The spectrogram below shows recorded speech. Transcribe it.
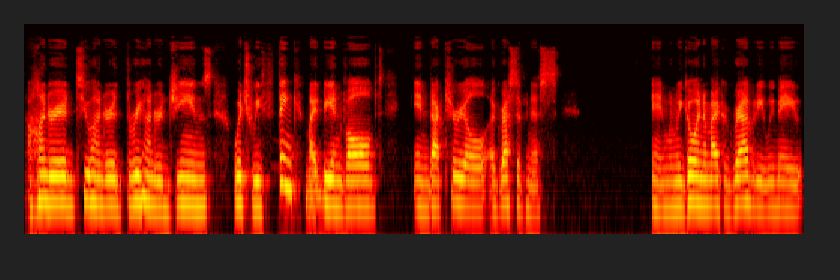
100, 200, 300 genes which we think might be involved in bacterial aggressiveness. And when we go into microgravity, we may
